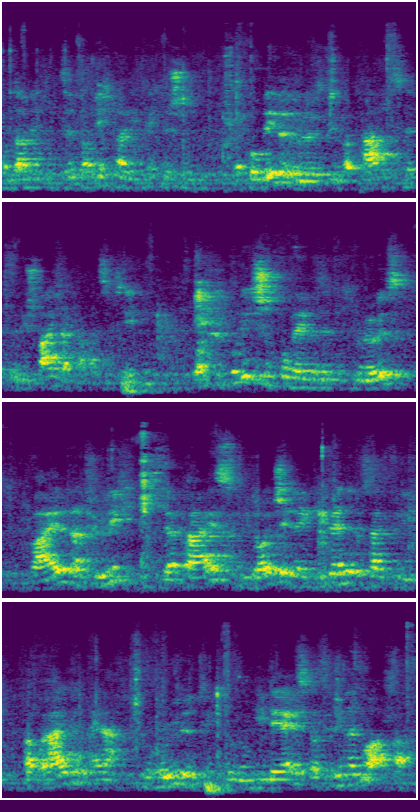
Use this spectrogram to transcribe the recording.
Und damit sind noch nicht mal die technischen Probleme gelöst, die Übertragungsnetze, die Speicherkapazitäten. Und die politischen Probleme sind nicht gelöst, weil natürlich der Preis für die deutsche Energiewende, das heißt für die Verbreitung einer grünen Technologie, der ist, dass wir die Natur abschaffen.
